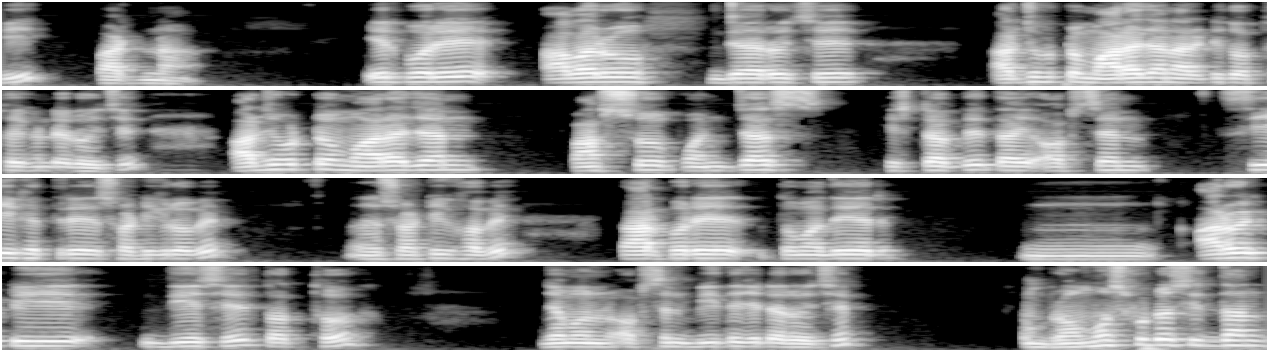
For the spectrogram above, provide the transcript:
বি, পাটনা। এরপরে আবারও দেওয়া রয়েছে, আর্যভট্ট মারা যান আরেকটি তথ্য এখানটায় রয়েছে। আর্যভট্ট মারা যান পাঁচশো পঞ্চাশ খ্রিস্টাব্দে, তাই অপশন সি ক্ষেত্রে সঠিক রবে সঠিক হবে। তারপরে তোমাদের আরও একটি দিয়েছে তথ্য, যেমন অপশন বিতে যেটা রয়েছে, ব্রহ্মস্ফুট সিদ্ধান্ত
